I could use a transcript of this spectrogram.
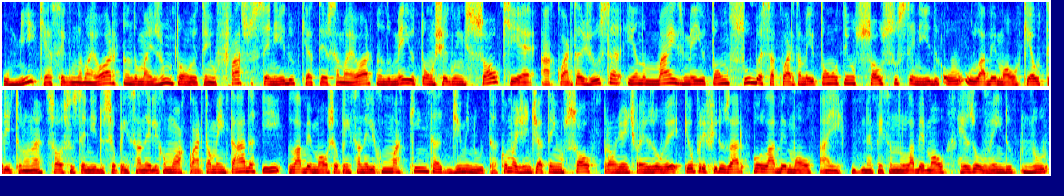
o Mi, que é a segunda maior, ando mais um tom, eu tenho Fá sustenido, que é a terça maior, ando meio tom, chego em Sol, que é a quarta justa, e ando mais meio tom, subo essa quarta meio tom, eu tenho Sol sustenido, ou o Lá bemol, que é o trítono, né? Sol sustenido se eu pensar nele como uma quarta aumentada, e Lá bemol se eu pensar nele como uma quinta diminuta. Como a gente já tem um Sol, para onde a gente vai resolver, eu prefiro usar o Lá bemol aí, né? Pensando no Lá bemol resolvendo no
